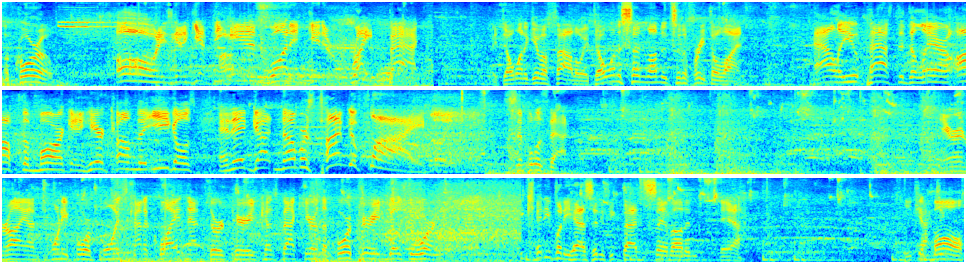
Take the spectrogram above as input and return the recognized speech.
Okoro. Oh, and he's going to get the and one and get it right back. They don't want to give a foul away. Don't want to send London to the free throw line. Alley-oop pass to Delaire off the mark, and here come the Eagles, and they've got numbers. Time to fly. Simple as that. Aaron on 24 points, kind of quiet in that third period. Comes back here in the fourth period and goes to work. Anybody has anything bad to say about him, yeah. He can ball,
